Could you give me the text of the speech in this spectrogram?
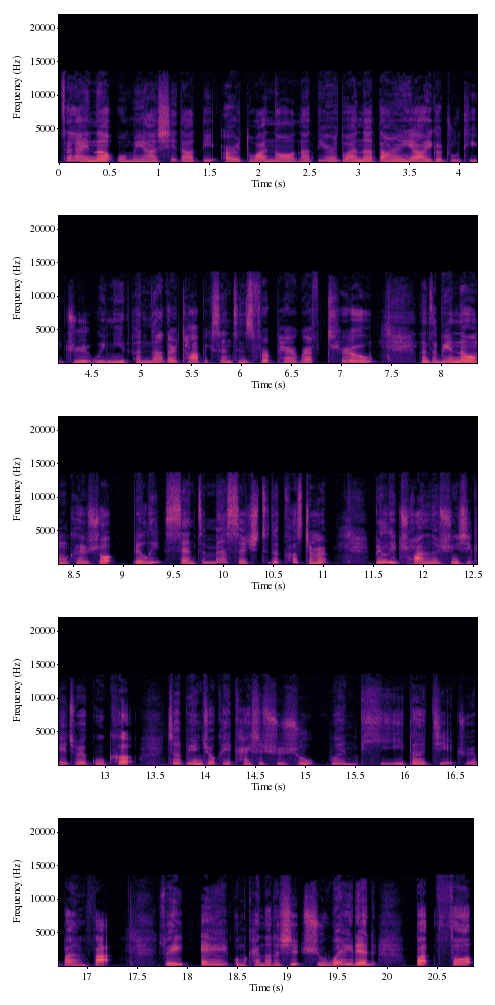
再来呢，我们要写到第二段哦。那第二段呢，当然也要一个主题句。We need another topic sentence for paragraph two。那这边呢，我们可以说 Billy sent a message to the customer。Billy 传了讯息给这位顾客，这边就可以开始叙述问题的解决办法。所以 A 我们看到的是 She waited but thought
